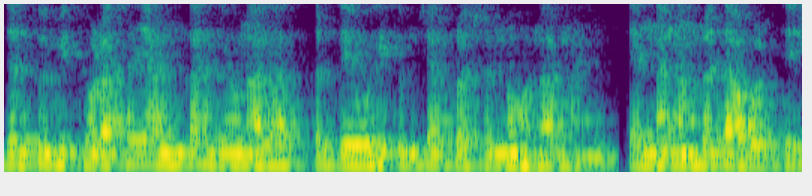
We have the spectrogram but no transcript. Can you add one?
जर तुम्ही थोडासाही अहंकार घेऊन आलात तर देवही तुमच्यावर प्रसन्न होणार नाही. त्यांना नम्रता आवडते.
